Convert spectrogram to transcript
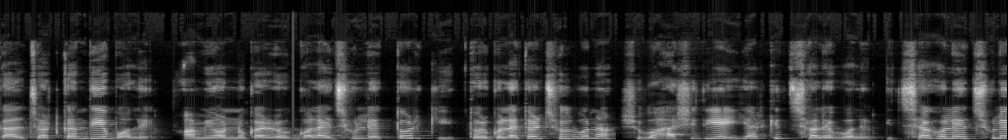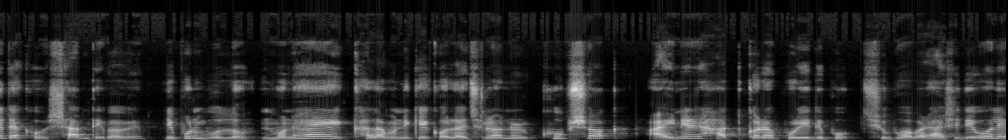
গাল চটকান দিয়ে বলে আমি অন্য কারও গলায় ঝুললে তোর কি? তোর গলায় তোর ঝুলবো না। শুভ হাসি দিয়ে ইয়ার কি ছলে বলে। ইচ্ছা হলে ঝুলে দেখো, শান্তি পাবে। নিপুণ বলল, মনে হয় খালামণিকে গলায় ঝুলানোর খুব শখ? আইনের হাত করা পরিয়ে দেব। শুভ আবার হাসি দিয়ে বলে,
